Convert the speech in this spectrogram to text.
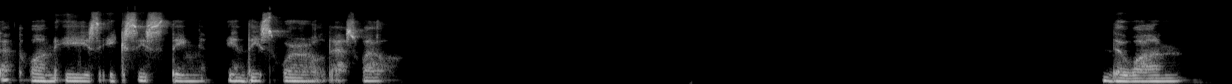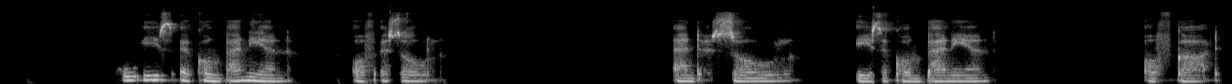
That one is existing in this world as well. The one who is a companion of a soul. And a soul is a companion of God.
